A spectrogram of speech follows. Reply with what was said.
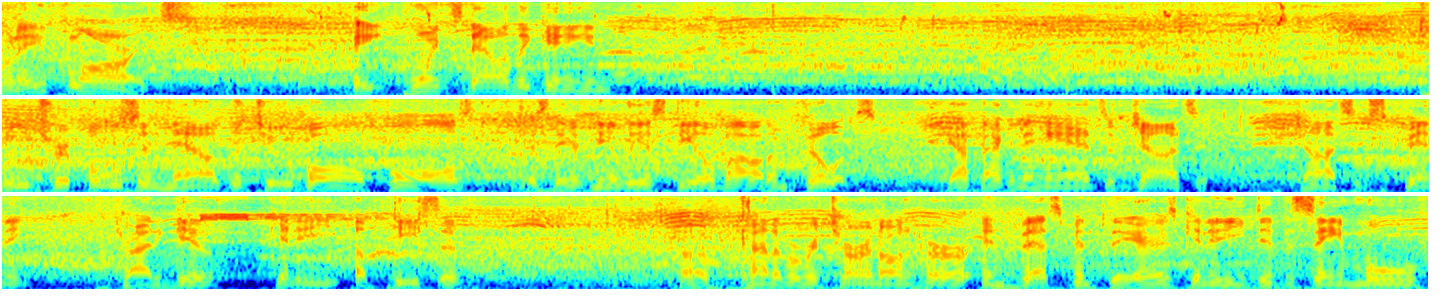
Monet Florence, eight points now in the game. Two triples and now the two ball falls as there's nearly a steal by Autumn Phillips. Got back in the hands of Johnson. Johnson spinning, trying to give Kennedy a piece of uh, kind of a return on her investment there as Kennedy did the same move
